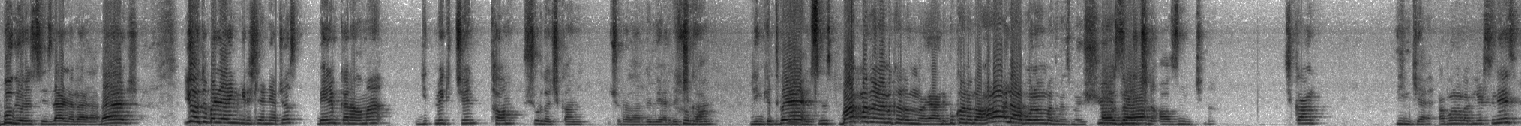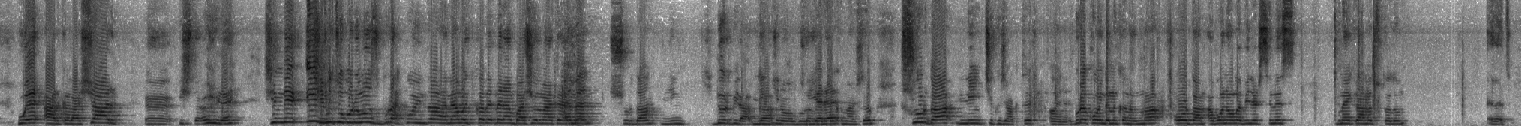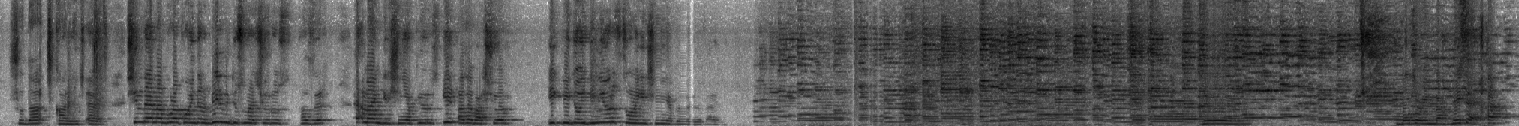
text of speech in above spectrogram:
Bugün sizlerle beraber YouTuber'ların girişlerini yapacağız. Benim kanalıma gitmek için tam şurada çıkan, şuralarda bir yerde Şurada. çıkan linke tıklayabilirsiniz. bakmadan önce kanalına yani bu kanala hala abone olmadınız mı? Şurada Ağzının içine, ağzının içine. çıkan Linke. abone olabilirsiniz. Ve arkadaşlar e, işte öyle. Şimdi ilk Şimdi- YouTuber'ımız Burak oyunda hemen vakit kaybetmeden başlayalım arkadaşlar. Hemen şuradan link dur bir dakika. Linkin olduğu Şöyle yere- yakınlaştıralım. Şurada link çıkacaktır. aynen. Burak Oyundan'ın kanalına oradan abone olabilirsiniz. Bunu ekranda tutalım. Evet. Şurada çıkan link. Evet. Şimdi hemen Burak Oyundan'ın bir videosunu açıyoruz. Hazır. Hemen girişini yapıyoruz. İlk ada başlıyor. İlk videoyu dinliyoruz sonra girişini yapıyoruz efendim. Oyunda. Neyse.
